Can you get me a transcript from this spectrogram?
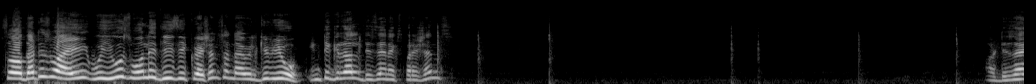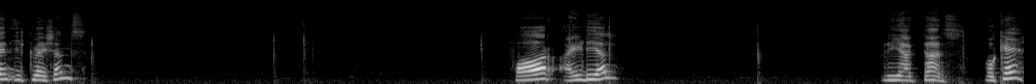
So that is why we use only these equations, and I will give you integral design expressions. Or design equations for ideal reactors okay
